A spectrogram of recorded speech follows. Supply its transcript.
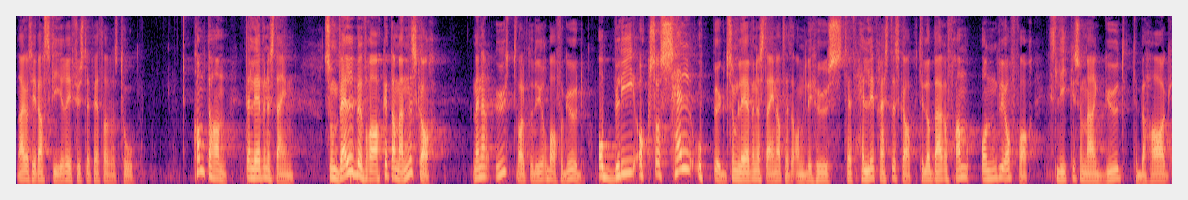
Nei, jeg si vers 4 i 1. Peter 2. Kom til han, den levende stein, som vel bevraket av mennesker, men er utvalgt og dyrebar for Gud. Og bli også selv oppbygd som levende steiner til et åndelig hus, til et hellig presteskap, til å bære fram åndelig offer, slike som er Gud til behag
